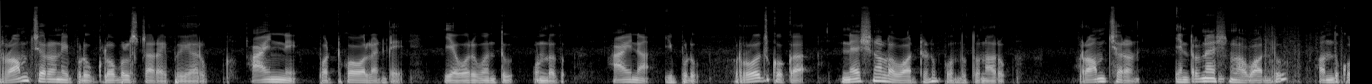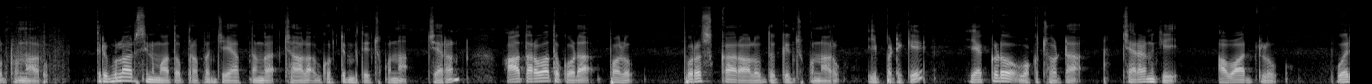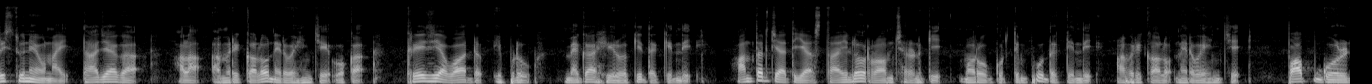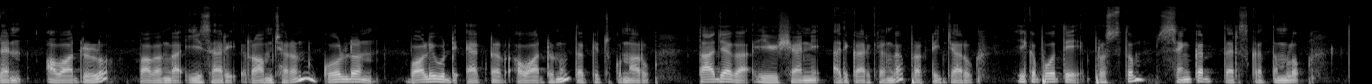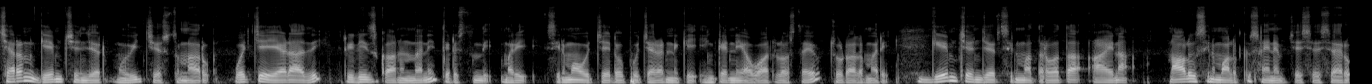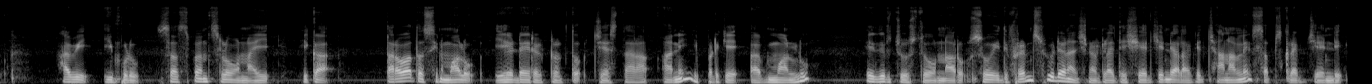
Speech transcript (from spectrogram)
రామ్ చరణ్ ఇప్పుడు global star అయిపోయారు. ఆయన్ని పట్టుకోవాలంటే ఎవరి వంతు ఉండదు. ఆయన ఇప్పుడు రోజుకొక నేషనల్ అవార్డును పొందుతున్నారు. రామ్ చరణ్ ఇంటర్నేషనల్ అవార్డు అందుకుంటున్నారు. త్రిపుల్ ఆర్ సినిమాతో ప్రపంచవ్యాప్తంగా చాలా గుర్తింపు తెచ్చుకున్న చరణ్ ఆ తర్వాత కూడా పలు పురస్కారాలు దక్కించుకున్నారు. ఇప్పటికే ఎక్కడో ఒకచోట చరణ్కి అవార్డులు వరిస్తూనే ఉన్నాయి. తాజాగా అలా అమెరికాలో నిర్వహించే ఒక క్రేజీ అవార్డు ఇప్పుడు మెగా హీరోకి దక్కింది. అంతర్జాతీయ స్థాయిలో రామ్ చరణ్కి మరో గుర్తింపు దక్కింది. అమెరికాలో నిర్వహించే పాప్ గోల్డెన్ అవార్డుల్లో భాగంగా ఈసారి Ram Charan golden Bollywood actor అవార్డును దక్కించుకున్నారు. తాజాగా ఈ విషయాన్ని అధికారికంగా ప్రకటించారు. ఇకపోతే ప్రస్తుతం శంకర్ దర్శకత్వంలో చరణ్ గేమ్ చేంజర్ మూవీ చేస్తున్నారు. వచ్చే ఏడాది రిలీజ్ కానుందని తెలుస్తుంది. మరి సినిమా వచ్చేలోపు చరణ్కి ఇంకెన్ని అవార్డులు వస్తాయో చూడాలి మరి. గేమ్ చేంజర్ సినిమా తర్వాత ఆయన నాలుగు సినిమాలకు సైన్అప్ చేసేశారు. అవి ఇప్పుడు సస్పెన్స్లో ఉన్నాయి. ఇక తర్వాత సినిమాలు ఏ డైరెక్టర్తో చేస్తారా అని ఇప్పటికే అభిమానులు ఎదురు చూస్తూ ఉన్నారు. సో ఇది ఫ్రెండ్స్ వీడియో నచ్చినట్లయితే షేర్ చేయండి. అలాగే ఛానల్ని సబ్స్క్రైబ్ చేయండి.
